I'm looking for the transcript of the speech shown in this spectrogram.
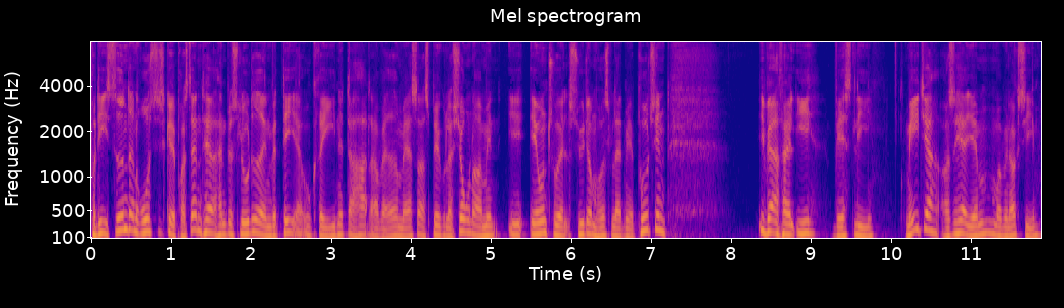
Fordi siden den russiske præsident her, han besluttede at invadere Ukraine, der har der været masser af spekulationer om en e- eventuel sygdom hos Vladimir Putin. I hvert fald i vestlige medier, også herhjemme, må vi nok sige.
